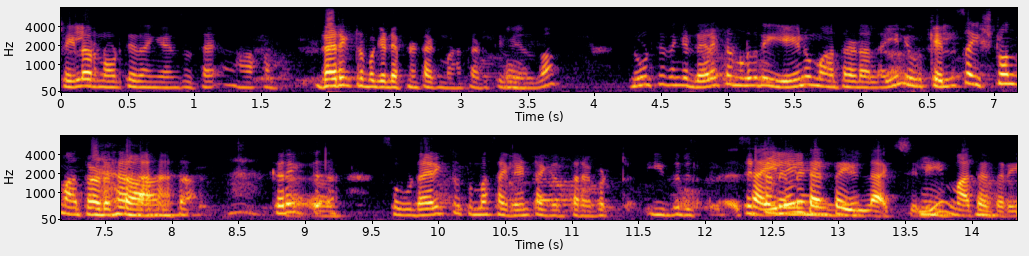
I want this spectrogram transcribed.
ಟ್ರೈಲರ್ ನೋಡ್ತಿದಂಗೆ ಅನ್ಸುತ್ತೆ. ಡೈರೆಕ್ಟರ್ ಬಗ್ಗೆ ಡೆಫಿನೆಟ್ ಆಗಿ ಮಾತಾಡ್ತೀವಿ ಅಲ್ವಾ? ನೋಡ್ತಿದಂಗೆ ಡೈರೆಕ್ಟರ್ ನೋಡಿದ್ರೆ ಏನು ಮಾತಾಡಲ್ಲ. ಏನು ಇವ್ರ ಕೆಲಸ ಇಷ್ಟೊಂದು ಮಾತಾಡುತ್ತಾ ಅಂತ. ಕರೆಕ್ಟ್ ಸೊ ಡೈರೆಕ್ಟರ್ ತುಂಬಾ ಸೈಲೆಂಟ್ ಆಗಿರ್ತಾರೆ ಬಟ್ ಇದ್ರ ಸೈಲೆಂಟ್ ಅಂತ ಇಲ್ಲ ಆಕ್ಚುಲಿ ಮಾತಾಡ್ತಾರೆ.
